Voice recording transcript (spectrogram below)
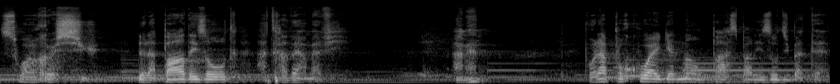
soit reçue de la part des autres à travers ma vie. Amen. Voilà pourquoi également on passe par les eaux du baptême.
